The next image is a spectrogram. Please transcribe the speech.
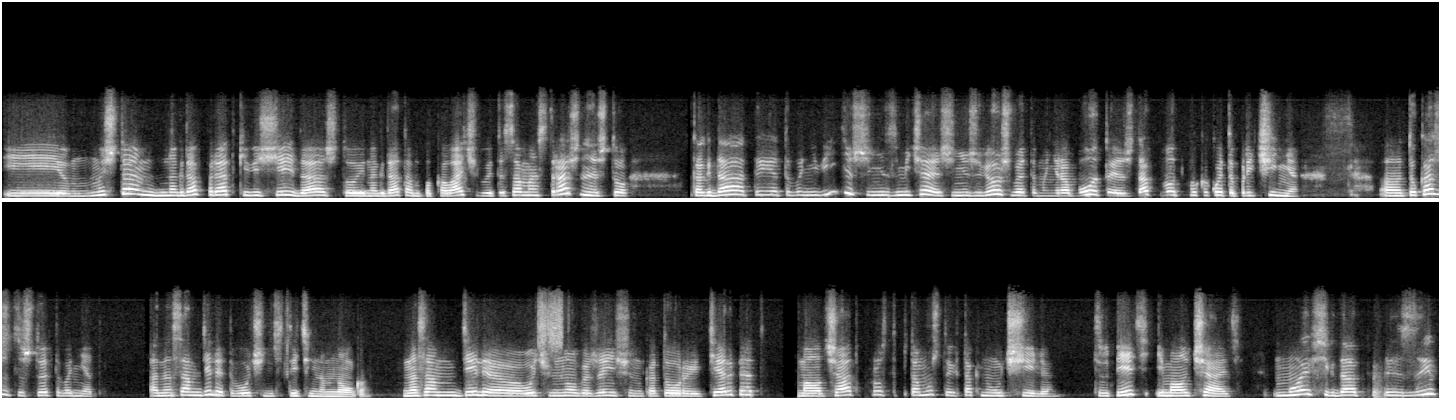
И мы считаем иногда в порядке вещей, да, что иногда там поколачивает. И самое страшное, что когда ты этого не видишь и не замечаешь, и не живешь в этом, и не работаешь, да, вот по какой-то причине, э, то кажется, что этого нет. А на самом деле этого очень действительно много. На самом деле очень много женщин, которые терпят, молчат просто потому, что их так научили терпеть и молчать. Мой всегда призыв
